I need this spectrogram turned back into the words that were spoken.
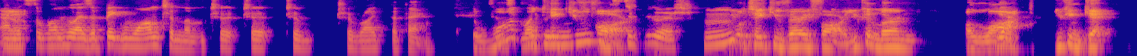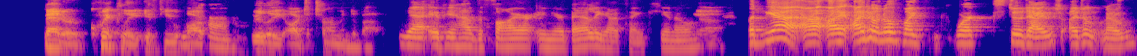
And yeah. it's the one who has a big want in them to, to, to, to write the thing. The want will take you far. To do it. Hmm? it will take you very far. You can learn a lot. Yeah. You can get better quickly if you, you are can. really are determined about it. Yeah, if you have the fire in your belly, I think, you know. Yeah. But yeah, I, I don't know if my work stood out. I don't know.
